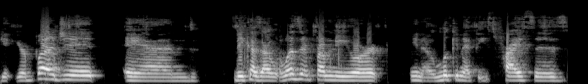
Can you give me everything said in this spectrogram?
get your budget. And because I wasn't from New York, you know, looking at these prices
